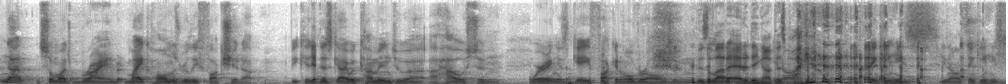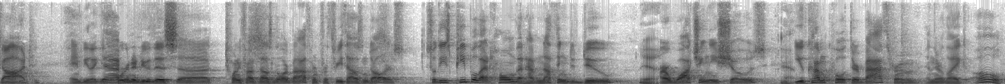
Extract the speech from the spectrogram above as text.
Not so much Bryan, but Mike Holmes really fucked shit up because this guy would come into a, a house and wearing his gay fucking overalls and There's a lot of editing on this know, podcast. thinking he's you know thinking he's God, and be like, yeah, we're gonna do this uh, twenty five thousand dollar bathroom for three thousand dollars. So these people at home that have nothing to do Yeah. are watching these shows. You come quote their bathroom, and they're like, oh,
